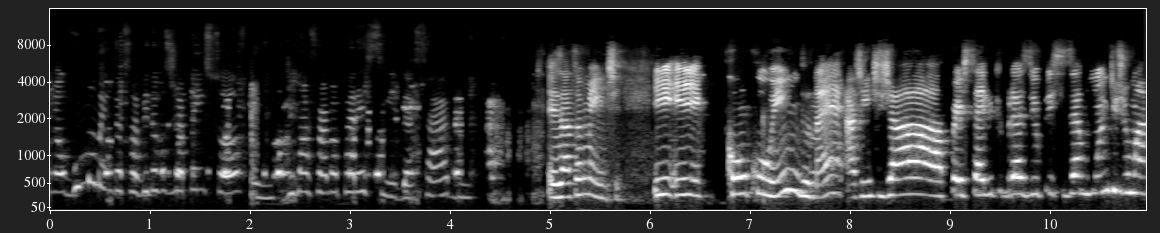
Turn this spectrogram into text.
em algum momento da sua vida você já pensou de uma forma parecida, sabe? Exatamente. E, e concluindo, né, a gente já percebe que o Brasil precisa muito de uma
